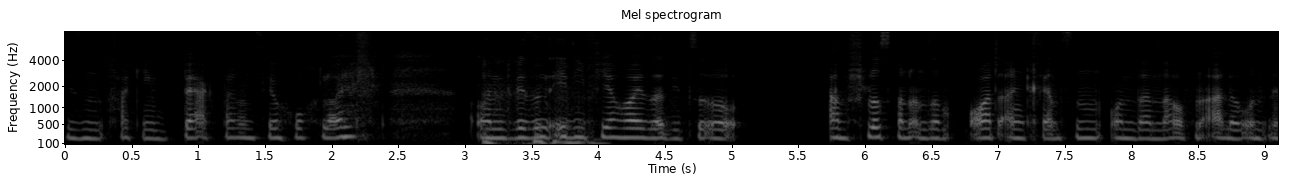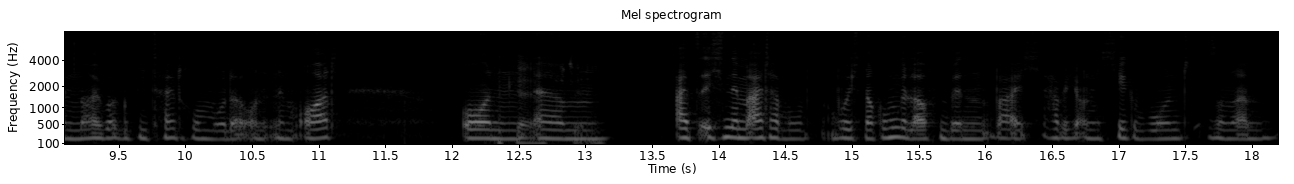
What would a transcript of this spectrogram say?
diesen fucking Berg bei uns hier hochläuft. Und wir sind eh die vier Häuser, die zu, am Schluss von unserem Ort angrenzen und dann laufen alle unten im Neubaugebiet halt rum oder unten im Ort. Und okay, ähm, als ich in dem Alter, wo, wo ich noch rumgelaufen bin, war ich, habe ich auch nicht hier gewohnt, sondern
